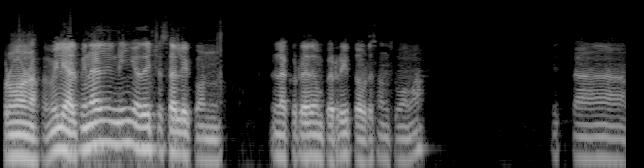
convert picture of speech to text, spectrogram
formar una familia. Al final el niño de hecho sale con la correa de un perrito abrazando a su mamá. Está...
